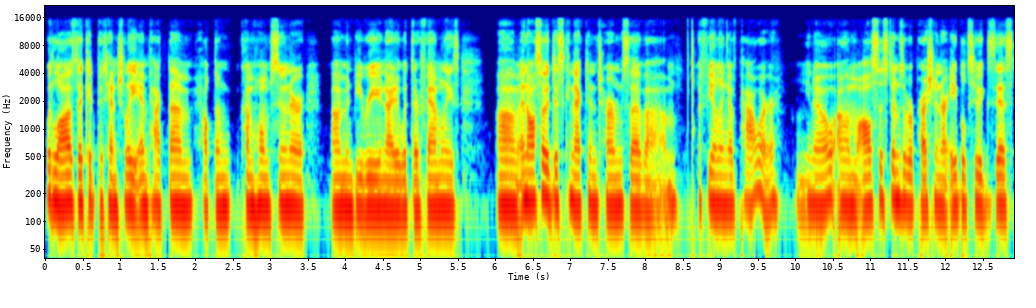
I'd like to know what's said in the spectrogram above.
with laws that could potentially impact them, help them come home sooner, um, and be reunited with their families. Um, and also a disconnect in terms of um, a feeling of power. You know, um, all systems of oppression are able to exist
